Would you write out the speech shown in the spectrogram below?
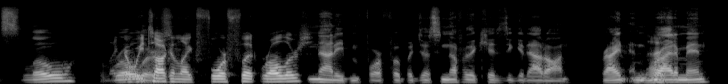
slow, Like, are we talking like four foot rollers? not even four foot, but just enough for the kids to get out on, right, and Nice. ride them in.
